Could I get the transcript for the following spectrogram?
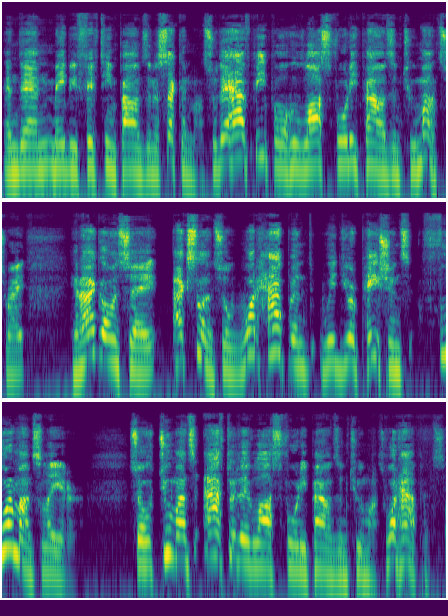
and then maybe 15 pounds in the second month. So they have people who lost 40 pounds in two months, right? And I go and say, excellent. So what happened with your patients four months later? So two months after they've lost 40 pounds in two months, what happens?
